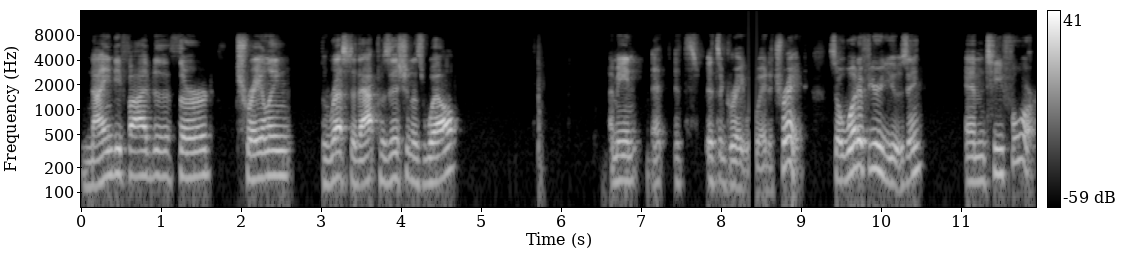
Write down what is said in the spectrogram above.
95 to the third, trailing the rest of that position as well. I mean, it, it's it's a great way to trade. So what if you're using MT4?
